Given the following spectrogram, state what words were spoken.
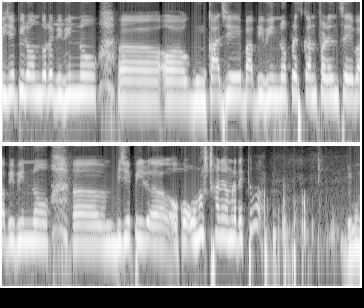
বিজেপির অন্দরে বিভিন্ন কাজে বা বিভিন্ন প্রেস কনফারেন্সে বা বিভিন্ন বিজেপির অনুষ্ঠানে আমরা দেখতে পাবো? দেখুন,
